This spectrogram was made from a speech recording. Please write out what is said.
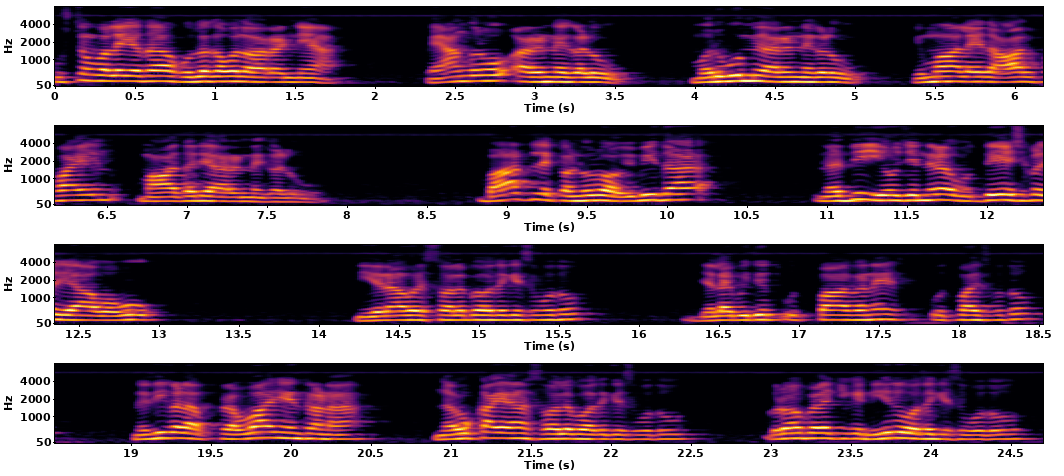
ಉಷ್ಣವಲಯದ ಹುಲಗವಲು ಅರಣ್ಯ, ಮ್ಯಾಂಗ್ರೋವ್ ಅರಣ್ಯಗಳು, ಮರುಭೂಮಿ ಅರಣ್ಯಗಳು, ಹಿಮಾಲಯದ ಆಲ್ಫೈನ್ ಮಾದರಿ ಅರಣ್ಯಗಳು. ಭಾರತದಲ್ಲಿ ಕಂಡುಬರುವ ವಿವಿಧ ನದಿ ಯೋಜನೆಗಳ ಉದ್ದೇಶಗಳು ಯಾವುವು? ನೀರಾವರಿ ಸೌಲಭ್ಯ ಒದಗಿಸುವುದು, ಜಲವಿದ್ಯುತ್ ಉತ್ಪಾದನೆ ಉತ್ಪಾದಿಸುವುದು ನದಿಗಳ ಪ್ರವಾಹ ನಿಯಂತ್ರಣ, ನೌಕಾಯಾನ ಸೌಲಭ್ಯ ಒದಗಿಸುವುದು, ಗೃಹ ಬಳಕೆಗೆ ನೀರು ಒದಗಿಸುವುದು,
